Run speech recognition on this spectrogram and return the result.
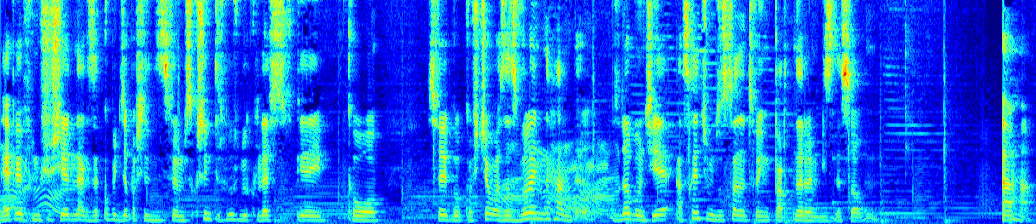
Najpierw musisz jednak zakupić za pośrednictwem skrzynki służby królewskiej koło swojego kościoła zezwolenie na handel. Zdobądź je, a z chęcią zostanę twoim partnerem biznesowym. Aha.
